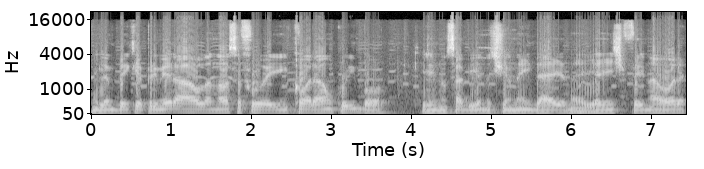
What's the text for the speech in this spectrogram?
Me lembro bem que a primeira aula nossa foi em corar um curimbó, que gente não sabia, não tinha nem ideia, né? E a gente fez na hora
